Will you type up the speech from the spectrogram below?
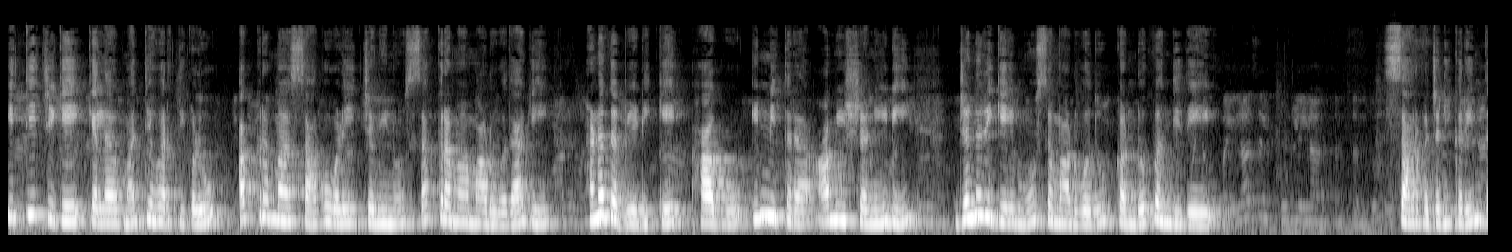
ಇತ್ತೀಚೆಗೆ ಕೆಲ ಮಧ್ಯವರ್ತಿಗಳು ಅಕ್ರಮ ಸಾಗುವಳಿ ಜಮೀನು ಸಕ್ರಮ ಮಾಡುವುದಾಗಿ ಹಣದ ಬೇಡಿಕೆ ಹಾಗೂ ಇನ್ನಿತರ ಆಮಿಷ ನೀಡಿ ಜನರಿಗೆ ಮೋಸ ಮಾಡುವುದು ಕಂಡು ಬಂದಿದೆ. ಸಾರ್ವಜನಿಕರಿಂದ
